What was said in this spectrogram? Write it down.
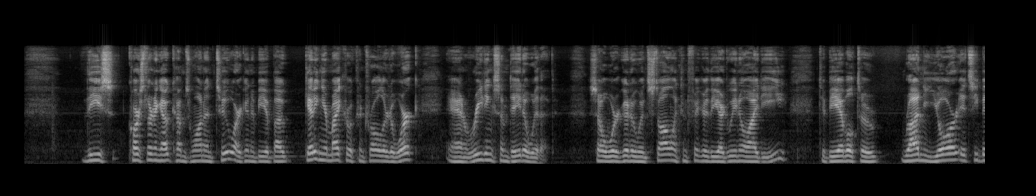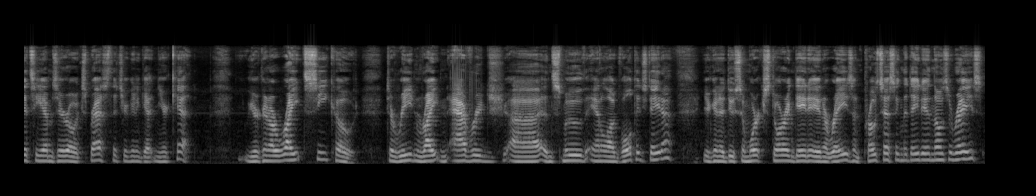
These course learning outcomes one and two are going to be about getting your microcontroller to work and reading some data with it. So we're going to install and configure the Arduino IDE to be able to run your Itsy Bitsy M0 Express that you're going to get in your kit. You're going to write C code to read and write an average uh, and smooth analog voltage data. You're going to do some work storing data in arrays and processing the data in those arrays.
